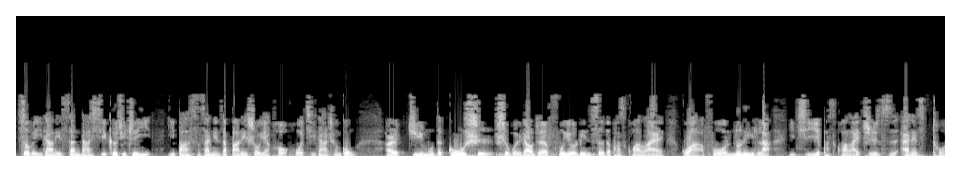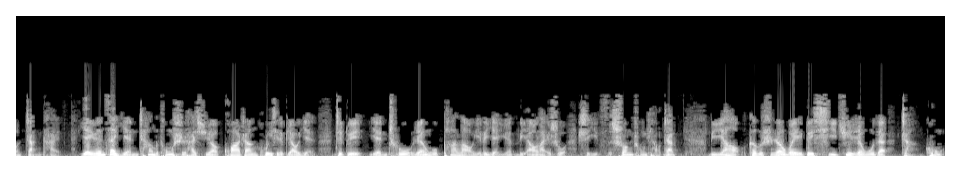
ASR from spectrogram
作为意大利三大喜歌剧之一一八四三年在巴黎首演后获极大成功。而剧目的故事是围绕着富有吝啬的帕斯夸莱、寡妇诺丽拉以及帕斯夸莱侄子爱丽斯托展开。演员在演唱的同时，还需要夸张诙谐的表演，这对演出人物怕老爷的演员李奥来说是一次双重挑战。李奥更是认为，对喜剧人物的掌控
